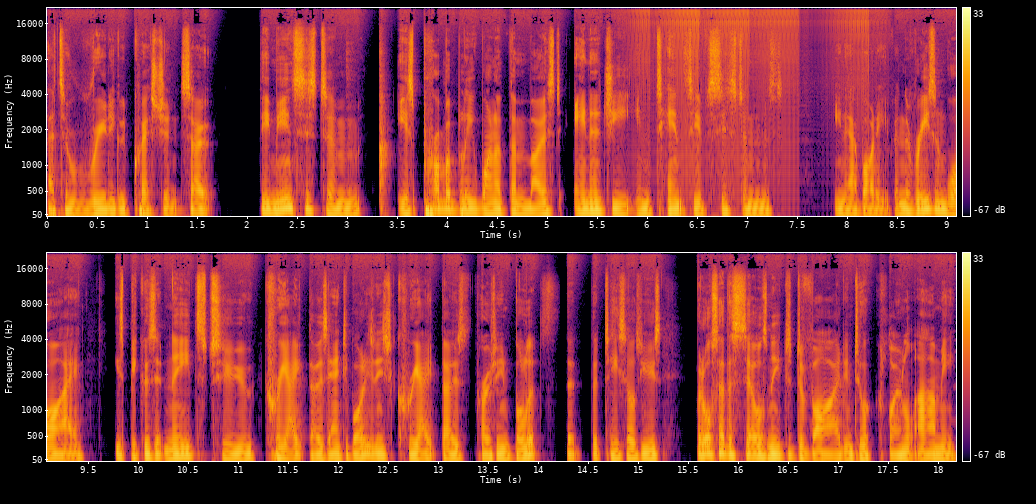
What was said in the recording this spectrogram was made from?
That's a really good question. So, the immune system is probably one of the most energy intensive systems in our body. And the reason why is because it needs to create those antibodies, it needs to create those protein bullets that the T cells use, but also the cells need to divide into a clonal army.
